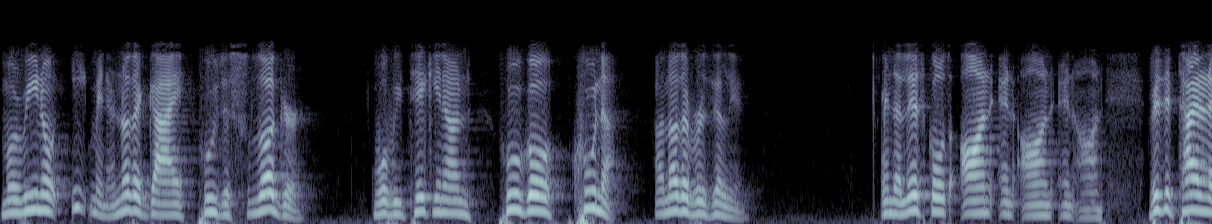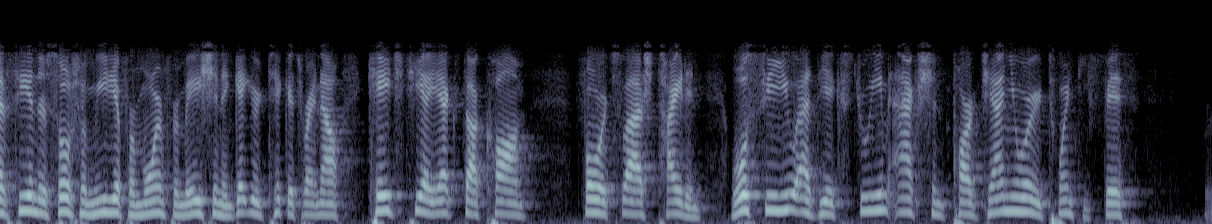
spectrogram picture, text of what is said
Marino Eatman, another guy who's a slugger, will be taking on Hugo Cunha, another Brazilian. And the list goes on and on and on. Visit Titan FC and their social media for more information and get your tickets right now. CageTIX.com forward slash Titan. We'll see you at the Xtreme Action Park January 25th for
